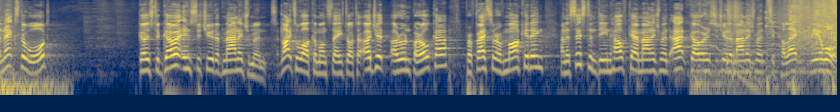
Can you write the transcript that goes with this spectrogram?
The next award goes to Goa Institute of Management. I'd like to welcome on stage Dr. Ajit Arun Parolkar, Professor of Marketing and Assistant Dean Healthcare Management at Goa Institute of Management to collect the award.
